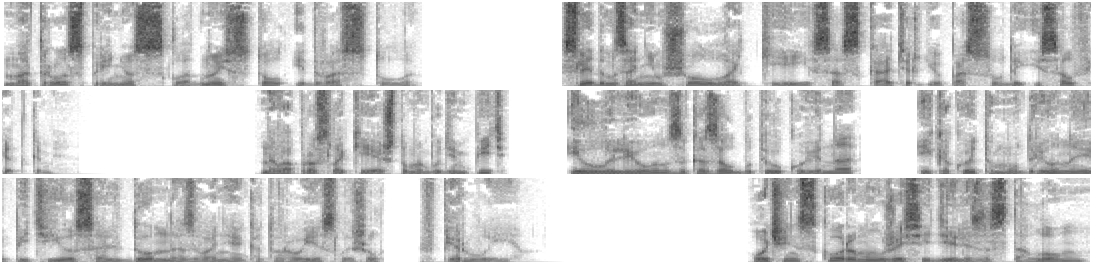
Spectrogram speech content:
Матрос принес складной стол и два стула. Следом за ним шел лакей со скатертью, посудой и салфетками. На вопрос лакея, что мы будем пить, Иллалион заказал бутылку вина и какое-то мудреное питье со льдом, название которого я слышал впервые. Очень скоро мы уже сидели за столом,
